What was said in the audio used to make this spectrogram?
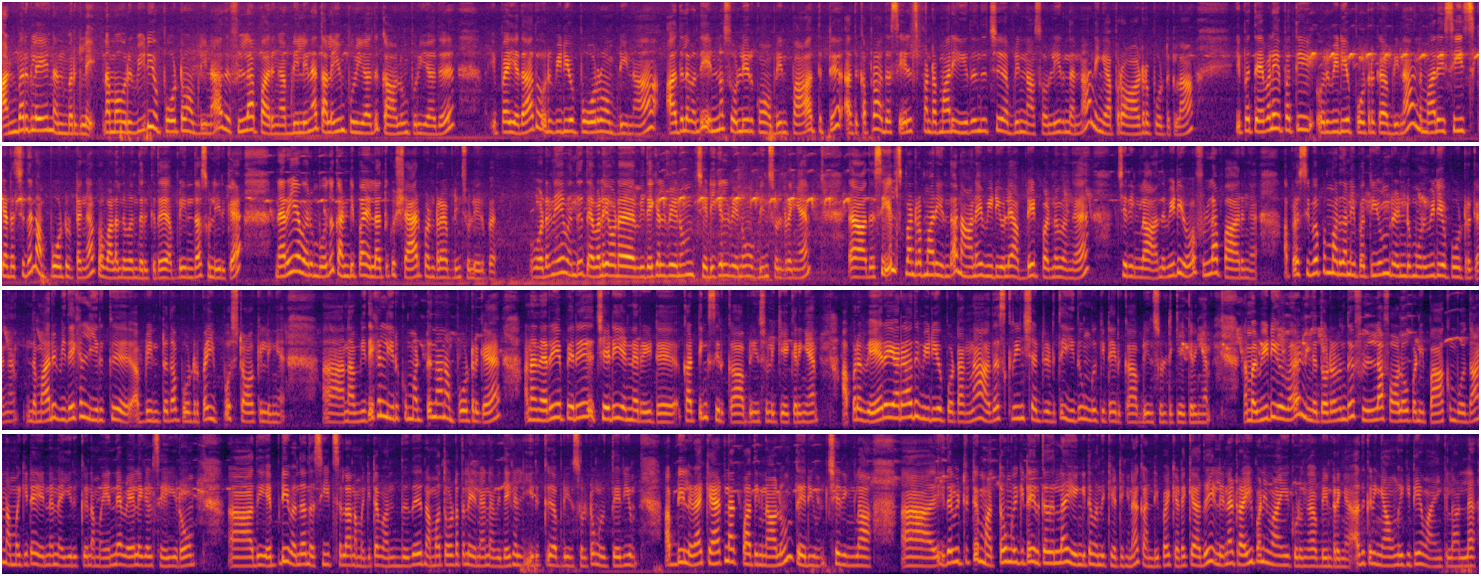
அன்பர்களே நண்பர்களே நம்ம ஒரு வீடியோ போட்டோம் அப்படின்னா அது ஃபுல்லாக பாருங்கள் அப்படி இல்லைன்னா தலையும் புரியாது காலும் புரியாது. இப்போ ஏதாவது ஒரு வீடியோ போடுறோம் அப்படின்னா அதில் வந்து என்ன சொல்லியிருக்கோம் அப்படின்னு பார்த்துட்டு அதுக்கப்புறம் அதை சேல்ஸ் பண்ணுற மாதிரி இருந்துச்சு அப்படின்னு நான் சொல்லியிருந்தேன்னா நீங்கள் அப்புறம் ஆர்டர் போட்டுக்கலாம். இப்போ தெவலையை பற்றி ஒரு வீடியோ போட்டிருக்கேன் அப்படின்னா இந்த மாதிரி சீட்ஸ் கிடச்சிது நான் போட்டு விட்டேங்க இப்போ வளர்ந்து வந்திருக்குது அப்படின்னு தான் சொல்லியிருக்கேன். நிறைய வரும்போது கண்டிப்பாக எல்லாத்துக்கும் ஷேர் பண்ணுறேன் அப்படின்னு சொல்லியிருப்பேன். உடனே வந்து தெவலையோட விதைகள் வேணும் செடிகள் வேணும் அப்படின்னு சொல்கிறீங்க அதை சேல்ஸ் பண்ணுற மாதிரி இருந்தால் நானே வீடியோவிலே அப்டேட் பண்ணுவேங்க. சரிங்களா? அந்த வீடியோவை ஃபுல்லாக பாருங்கள் அப்புறம் சிவப்பு மருதாணி பற்றியும் ரெண்டு மூணு வீடியோ போட்டிருக்கேங்க. இந்த மாதிரி விதைகள் இருக்குது அப்படின்ட்டு தான் போட்டிருப்பேன். இப்போது ஸ்டாக் இல்லைங்க. நான் விதைகள் இருக்கும் மட்டும்தான் நான் போட்டிருக்கேன். ஆனால் நிறைய பேர் செடி என்ன ரேட்டு கட்டிங்ஸ் இருக்கா அப்படின்னு சொல்லி கேட்குறீங்க அப்புறம் வேறு யாராவது வீடியோ போட்டாங்கன்னா அதை ஸ்க்ரீன்ஷாட் எடுத்து இது உங்ககிட்ட இருக்கா அப்படின்னு சொல்லிட்டு கேட்குறீங்க நம்ம வீடியோவை நீங்கள் தொடர்ந்து ஃபுல்லாக ஃபாலோ பண்ணி பார்க்கும்போது தான் நம்மக்கிட்ட என்னென்ன இருக்குது நம்ம என்ன வேலைகள் செய்கிறோம் அது எப்படி வந்து அந்த சீட்ஸ் எல்லாம் நம்மக்கிட்ட வந்தது நம்ம தோட்டத்தில் என்னென்ன விதைகள் இருக்குது அப்படின்னு சொல்லிட்டு உங்களுக்கு தெரியும். அப்படி இல்லைன்னா கேட்லாக் பார்த்தீங்கனாலும் தெரியும். சரிங்களா? இதை விட்டுட்டு மற்றவங்கக்கிட்ட இருக்கிறதெல்லாம் என்கிட்ட வந்து கேட்டிங்கன்னா கண்டிப்பாக கிடைக்காது. இல்லைன்னா ட்ரை பண்ணி வாங்கி கொடுங்க அப்படின்றீங்க. அதுக்கு நீங்கள் அவங்கக்கிட்டே வாங்கிக்கலாம்ல.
